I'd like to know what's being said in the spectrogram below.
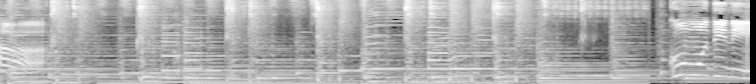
रजनीगंधा कुमुदिनी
